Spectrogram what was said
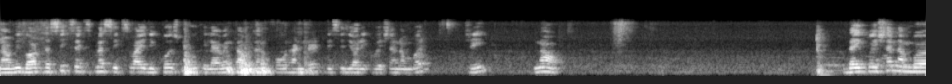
now we got the 6x plus 6y is equals to 11400 this is your equation number 3 now the equation number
